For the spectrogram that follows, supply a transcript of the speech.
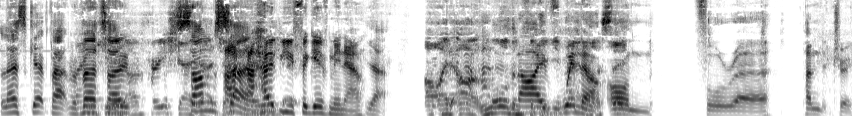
Let's get back, Thank Roberto. you, I appreciate some that, say- I, I hope you forgive me now. Yeah. Oh, I, oh, more than live forgive you, winner honestly. on for uh, punditry.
